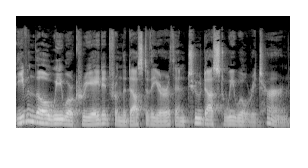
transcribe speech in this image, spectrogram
even though we were created from the dust of the earth and to dust we will return,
